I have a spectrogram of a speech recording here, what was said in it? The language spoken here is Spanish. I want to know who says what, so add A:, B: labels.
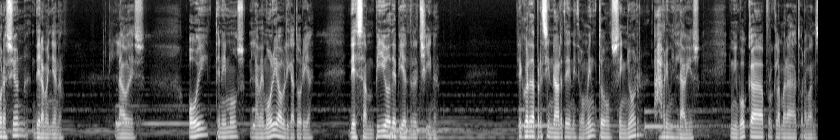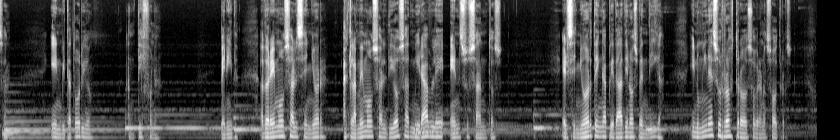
A: Oración de la mañana. Laudes. Hoy tenemos la memoria obligatoria de San Pío de Pietrelcina. Recuerda presignarte en este momento, Señor, abre mis labios y mi boca proclamará tu alabanza. Invitatorio, antífona. Venid, adoremos al Señor, aclamemos al Dios admirable en sus santos. El Señor tenga piedad y nos bendiga ilumine su rostro sobre nosotros,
